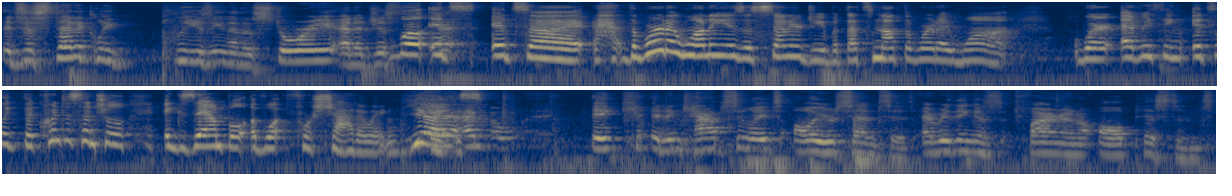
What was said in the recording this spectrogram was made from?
it's aesthetically pleasing in the story, and it just Well, it's it's uh the word I want to use is synergy, but that's not the word I want. Where everything, it's like the quintessential example of what foreshadowing yeah, is. and, uh, it it encapsulates all your senses. Everything is firing on all pistons,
